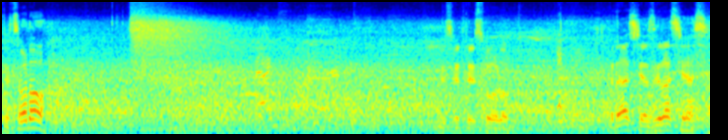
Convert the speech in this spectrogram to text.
Tesoro. Ese tesoro. Gracias, gracias.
